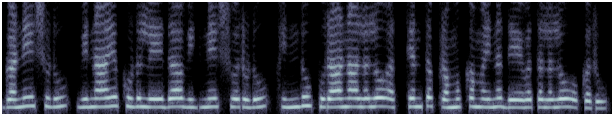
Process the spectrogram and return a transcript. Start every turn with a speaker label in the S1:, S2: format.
S1: గణేశుడు వినాయకుడు లేదా విఘ్నేశ్వరుడు హిందూ పురాణాలలో అత్యంత ప్రముఖమైన దేవతలలో ఒకరు.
